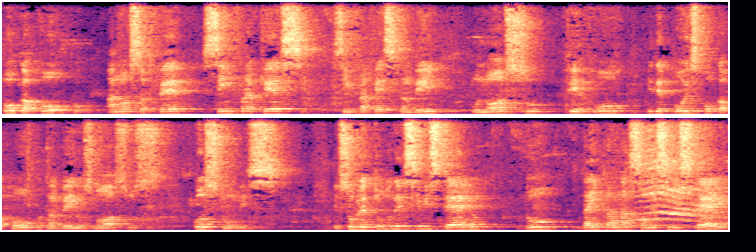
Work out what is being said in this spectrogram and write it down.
pouco a pouco a nossa fé se enfraquece, se enfraquece também o nosso fervor e depois, pouco a pouco, também os nossos costumes. E, sobretudo, nesse mistério do, da encarnação, nesse mistério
